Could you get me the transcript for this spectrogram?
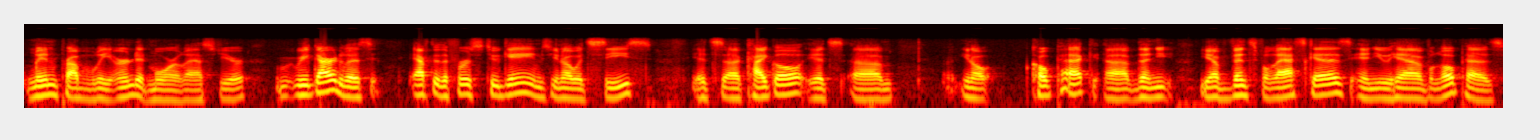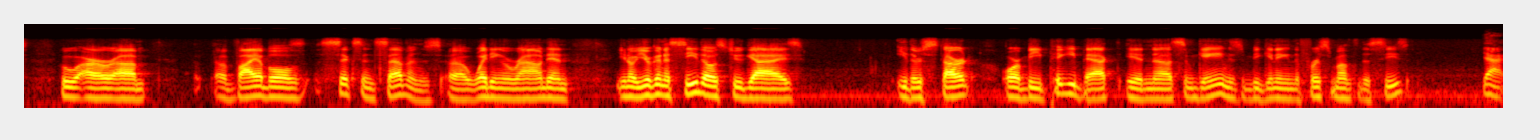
Lynn probably earned it more last year. regardless, after the first two games, you know, it's Cease, it's uh, Keuchel, it's um, you know Kopech. Uh, then you you have Vince Velasquez and you have Lopez, who are um, viable six and sevens uh, waiting around, and you know you're going to see those two guys either start or be piggybacked in uh, some games beginning the first month of the season. Yeah,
